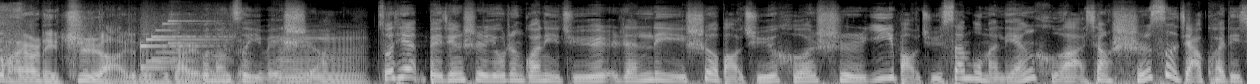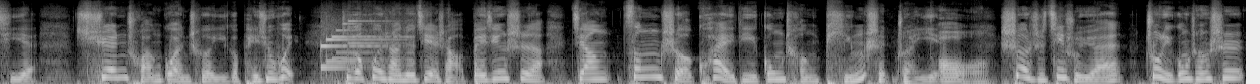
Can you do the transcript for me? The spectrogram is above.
个玩意儿得治啊，真的太吓人了，不能自以为是啊嗯，昨天，北京市邮政管理局、人力社保局和市医保局三部门联合啊，向十四家快递企业宣传贯彻一个培训会。这个会上就介绍，北京市啊将增设快递工程评审专业。哦哦，设置技术员、助理工程师、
